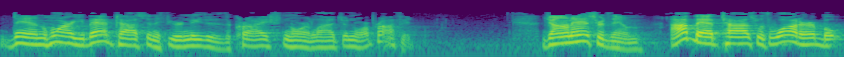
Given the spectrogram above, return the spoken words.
Then why are you baptizing if you're neither the Christ, nor Elijah, nor a prophet? John answered them, I baptize with water, but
